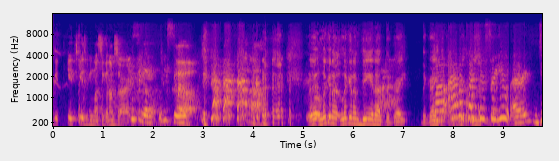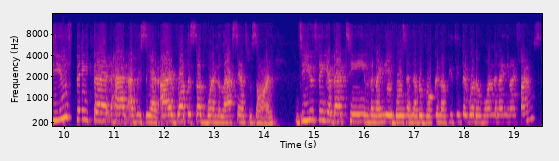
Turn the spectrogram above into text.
Excuse me one second. I'm sorry. We see it. We see it. Oh. look at him, look at him D'ing up the great, the great. Well, I have a question for you, Eric. Do you think that had obviously had I brought this up when the last dance was on? Do you think if that team, the '98 Bulls, had never broken up, you think they would have won the '99 finals?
